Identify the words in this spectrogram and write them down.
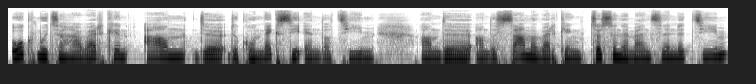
ook moeten gaan werken aan de, de connectie in dat team, aan de, aan de samenwerking tussen de mensen in het team.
